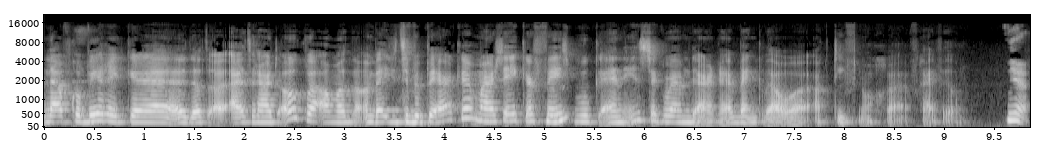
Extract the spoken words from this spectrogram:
nou probeer ik eh, dat uiteraard ook wel allemaal een beetje te beperken. Maar zeker Facebook en Instagram, daar ben ik wel actief nog vrij veel. Ja.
